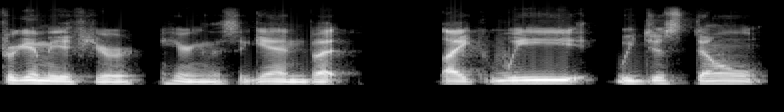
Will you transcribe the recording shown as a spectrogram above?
forgive me if you're hearing this again, but like we we just don't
